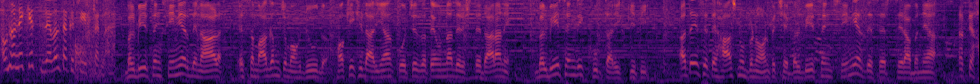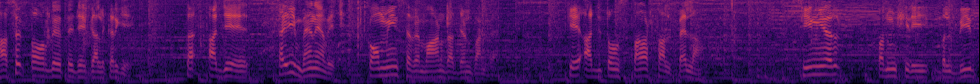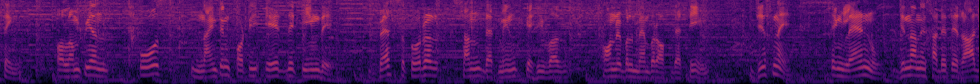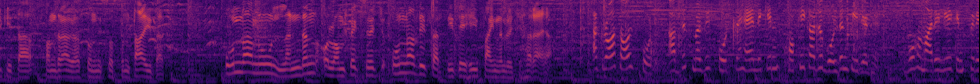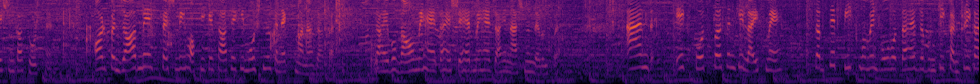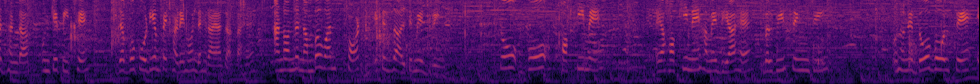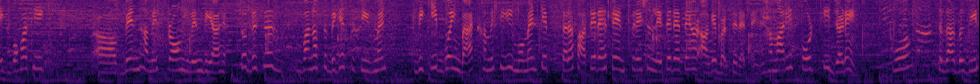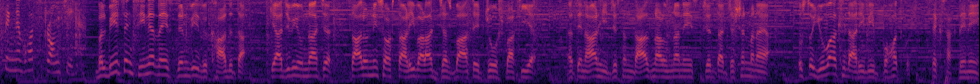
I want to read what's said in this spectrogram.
ਉਨ੍ਹਾਂ ਕਿਸ ਲੈਵਲ ਤੱਕ ਅਚੀਵ ਕਰਨਾ ਹੈ ਬਲਬੀਰ ਸਿੰਘ ਸੀਨੀਅਰ ਦੇ ਨਾਲ ਇਸ ਸਮਾਗਮ 'ਚ ਮੌਜੂਦ ਹਾਕੀ ਖਿਡਾਰੀਆਂ ਕੋਚਸ ਅਤੇ ਉਹਨਾਂ ਦੇ ਰਿਸ਼ਤੇਦਾਰਾਂ ਨੇ ਬਲਬੀਰ ਸਿੰਘ ਦੀ ਖੂਬ ਤਾਰੀਫ ਕੀਤੀ ਅਤੇ ਇਸ ਇਤਿਹਾਸ ਨੂੰ ਬਣਾਉਣ ਪਿੱਛੇ ਬਲਬੀਰ ਸਿੰਘ ਸੀਨੀਅਰ ਦੇ ਸਿਰ ਸਿਰਾ ਬੰਨਿਆ। ਇਤਿਹਾਸਿਕ ਤੌਰ ਦੇ ਉੱਤੇ ਜੇ ਗੱਲ ਕਰੀਏ ਤਾਂ ਅੱਜ ਇਹ ਸਹੀ ਮਹੀਨਿਆਂ ਵਿੱਚ ਕੌਮੀ ਸਨਮਾਨ ਦਾ ਦਿਨ ਬਣਦਾ ਹੈ ਕਿ ਅੱਜ ਤੋਂ 67 ਸਾਲ ਪਹਿਲਾਂ ਸੀਨੀਅਰ ਪਦਮ ਸ਼੍ਰੀ ਬਲਬੀਰ ਸਿੰਘ 올림픽 ਉਸ 1948 ਦੇ ਟੀਮ ਦੇ best scorer son that means ਕਿ he was honorable member of that team ਜਿਸ ਨੇ ਇੰਗਲੈਂਡ ਨੂੰ ਜਿਨ੍ਹਾਂ ਨੇ ਸਾਡੇ ਤੇ ਰਾਜ ਕੀਤਾ 15 ਅਗਸਤ 1947 ਤੱਕ ਉਹਨਾਂ ਨੂੰ ਲੰਡਨ 올림픽ਸ ਵਿੱਚ ਉਹਨਾਂ ਦੀ ਧਰਤੀ ਤੇ ਹੀ ਫਾਈਨਲ ਵਿੱਚ ਹਰਾਇਆ ਅਕ੍ਰॉस ऑल स्पोर्ट्स आप जिस मर्जी स्पोर्ट्स से हैं लेकिन हॉकी का जो गोल्डन पीरियड है वो हमारे लिए एक इंस्पिरेशन का सोर्स है और पंजाब में स्पेशली हॉकी के साथ एक इमोशनल कनेक्ट माना जाता है। चाहे वो गाँव में है, चाहे शहर में है, चाहे नेशनल लेवल पर। एंड एक स्पोर्ट्स पर्सन की लाइफ में सबसे पीक मोमेंट वो होता है जब उनकी कंट्री का झंडा उनके पीछे, जब वो पोडियम पे खड़े हों, लहराया जाता है। And on the number one spot it is the ultimate dream so वो हॉकी में, या हॉकी ने हमें दिया है बलबीर सिंह जी। उन्होंने दो गोल से एक बहुत ही विन हमें स्ट्रॉन्ग विन दिया है so this is one of the biggest achievements we keep going back हम इसी मोमेंट के तरफ आते रहते हैं इंस्पिरेशन लेते रहते हैं और आगे बढ़ते रहते हैं हमारी स्पोर्ट्स की जड़ें वो सरदार बलबीर सिंह ने बहुत स्ट्रॉन्ग की हैं ਬਲਬੀਰ ਸਿੰਘ ਸੀਨੀਅਰ ਨੇ ਇਸ ਦਿਨ ਵੀ ਵਿਖਾ ਦਿੱਤਾ ਕਿ ਅੱਜ ਵੀ ਉਹਨਾਂ 'ਚ ਸਾਲ 1948 ਵਾਲਾ ਜਜ਼ਬਾ ਅਤੇ ਜੋਸ਼ ਬਾਕੀ ਹੈ ਅਤੇ ਨਾਲ ਹੀ ਜਿਸ ਅੰਦਾਜ਼ ਨਾਲ ਉਹਨਾਂ ਨੇ ਇਸ ਜਿੱਤ ਦਾ ਜਸ਼ਨ ਮਨਾਇਆ ਉਸ ਤੋਂ ਯੁਵਾ ਖਿਡਾਰੀ ਵੀ ਬਹੁਤ ਕੁਝ ਸਿੱਖ ਸਕਦੇ ਨੇ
